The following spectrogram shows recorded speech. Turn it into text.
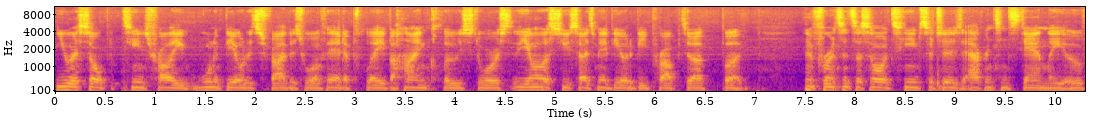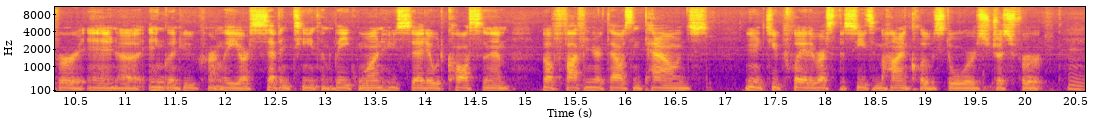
USL teams probably wouldn't be able to survive as well if they had to play behind closed doors. The MLS two sides may be able to be propped up, but for instance, I saw a team such as Accrington Stanley over in uh, England, who currently are 17th in League One, who said it would cost them about 500,000 pounds you know, to play the rest of the season behind closed doors just for hmm.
